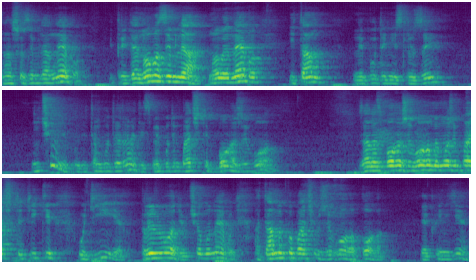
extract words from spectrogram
Наша земля небо. І прийде нова земля, нове небо, і там не буде ні сльози, нічого не буде. Там буде радість. Ми будемо бачити Бога живого. Зараз Бога живого ми можемо бачити тільки у діях, в природі, в чому-небудь. А там ми побачимо живого Бога, як Він є.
